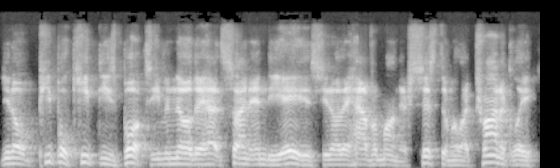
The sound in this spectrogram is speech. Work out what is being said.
you know, people keep these books, even though they had signed NDAs, you know, they have them on their system electronically.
